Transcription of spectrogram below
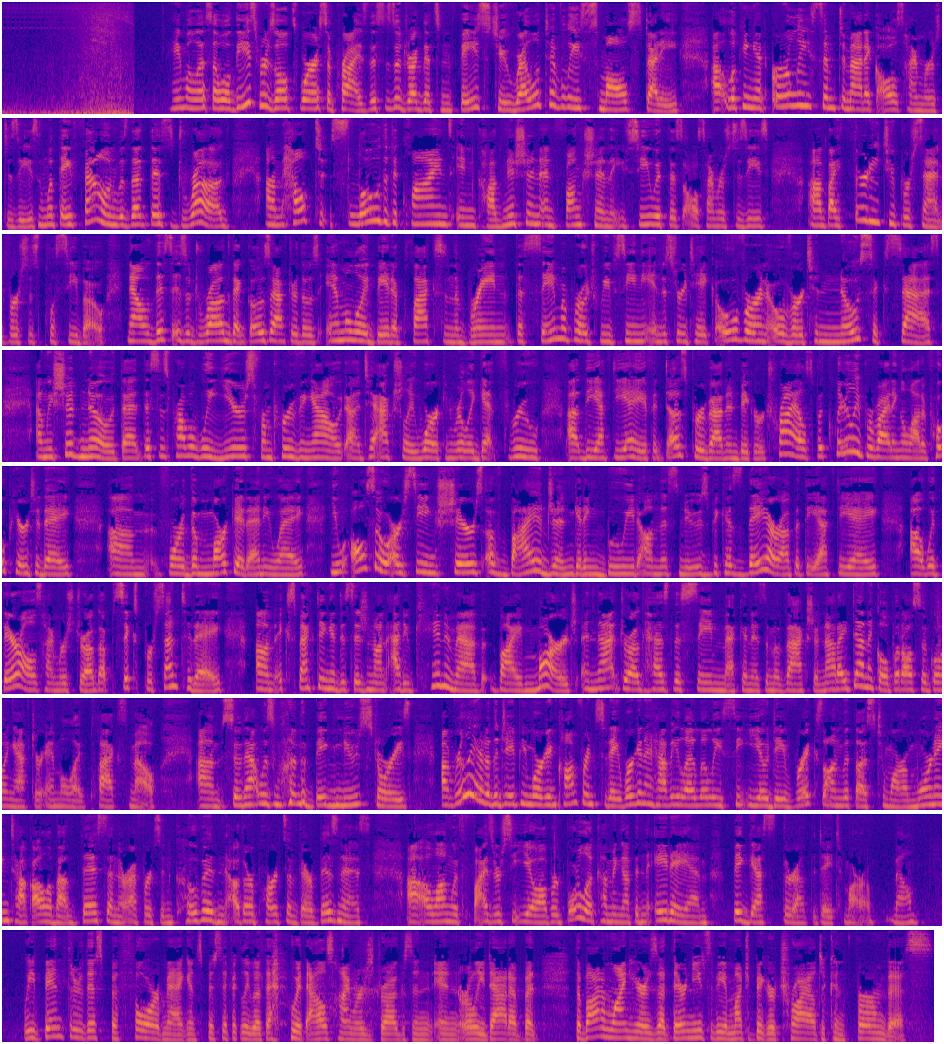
Hey, Melissa. Well, these results were a surprise. This is a drug that's in phase two, relatively small study, uh, looking at early symptomatic Alzheimer's disease. And what they found was that this drug um, helped slow the declines in cognition and function that you see with this Alzheimer's disease um, by 32% versus placebo. Now, this is a drug that goes after those amyloid beta plaques in the brain, the same approach we've seen the industry take over and over to no success. And we should note that this is probably years from proving out uh, to actually work and really get through uh, the FDA if it does prove out in bigger trials, but clearly providing a lot of hope here today um, for the market anyway. You also are seeing shares of Biogen getting buoyed on this news because they are up at the FDA uh, with their Alzheimer's drug up 6% today, um, expecting a decision on aducanumab by March. And that drug has the same mechanism of action, not identical, but also going after amyloid plaques, Mel. Um, so that was one of the big news stories uh, really out of the JP Morgan conference today. We're going to have Eli Lilly CEO Dave Ricks on with us tomorrow morning, talk all about this and their efforts in COVID and other parts of their business, uh, along with Pfizer CEO Albert Bourla coming up in the 8 a.m. Big guests throughout the day tomorrow. Mel? We've been through this before, Megan, specifically with with Alzheimer's drugs and, and early data. But the bottom line here is that there needs to be a much bigger trial to confirm this.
